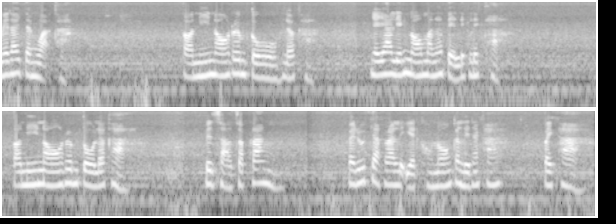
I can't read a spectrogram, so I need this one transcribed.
ไม่ได้จังหวะค่ะ ตอนนี้น้องเริ่มโตแล้วค่ะย่าย่าเลี้ยงน้องมาตั้งแต่เล็ก ๆ ค่ะ ตอนนี้น้องเริ่มโตแล้วค่ะ เป็นสาวสะพรั่ง ไปรู้จักรายละเอียดของน้องกันเลยนะคะ ไปค่ะ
